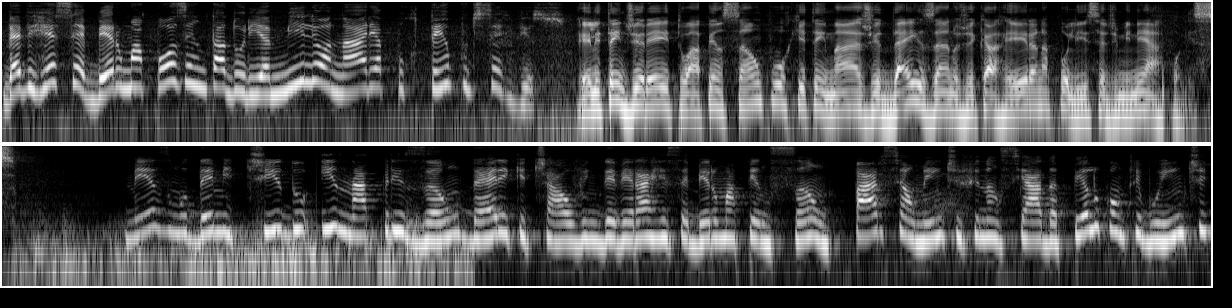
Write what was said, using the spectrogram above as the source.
deve receber uma aposentadoria milionária por tempo de serviço. Ele tem direito à pensão porque tem mais de 10 anos de carreira na polícia de Minneapolis. Mesmo demitido e na prisão, Derek Chauvin deverá receber uma pensão parcialmente financiada pelo contribuinte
